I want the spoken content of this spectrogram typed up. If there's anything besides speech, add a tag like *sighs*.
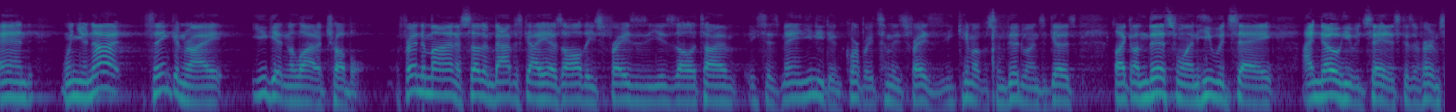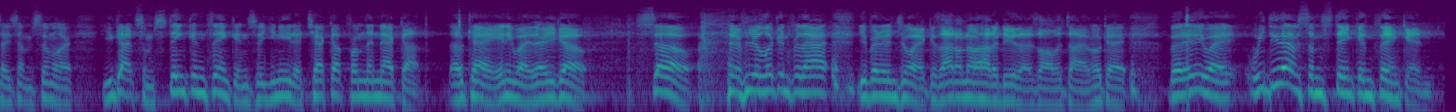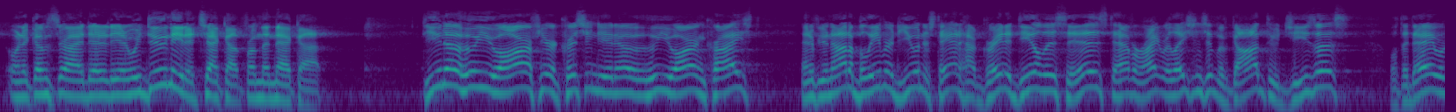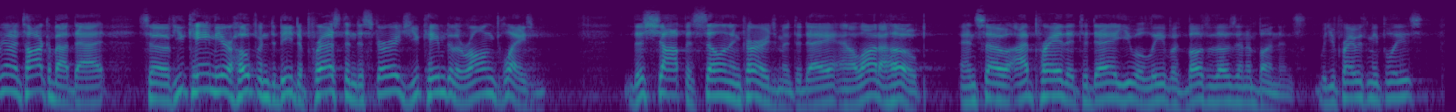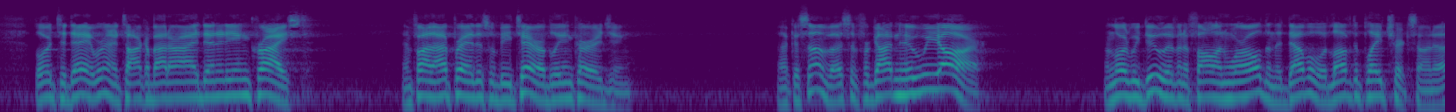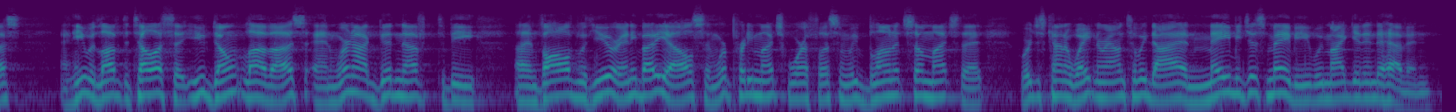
And when you're not thinking right, you get in a lot of trouble. A friend of mine, a Southern Baptist guy, he has all these phrases he uses all the time. He says, Man, you need to incorporate some of these phrases. He came up with some good ones. He goes, like on this one, he would say, I know he would say this because I've heard him say something similar. You got some stinking thinking, so you need a checkup from the neck up. Okay, anyway, there you go. So, *laughs* if you're looking for that, you better enjoy it because I don't know how to do those all the time. Okay. But anyway, we do have some stinking thinking when it comes to our identity, and we do need a checkup from the neck up. Do you know who you are? If you're a Christian, do you know who you are in Christ? And if you're not a believer, do you understand how great a deal this is to have a right relationship with God through Jesus? Well, today we're going to talk about that. So if you came here hoping to be depressed and discouraged, you came to the wrong place. This shop is selling encouragement today and a lot of hope. And so I pray that today you will leave with both of those in abundance. Would you pray with me, please? Lord, today we're going to talk about our identity in Christ. And Father, I pray this will be terribly encouraging. Because some of us have forgotten who we are. And Lord, we do live in a fallen world, and the devil would love to play tricks on us. And he would love to tell us that you don't love us, and we're not good enough to be uh, involved with you or anybody else, and we're pretty much worthless, and we've blown it so much that we're just kind of waiting around until we die, and maybe, just maybe, we might get into heaven.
